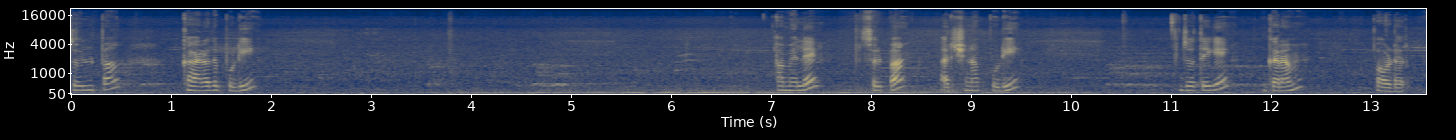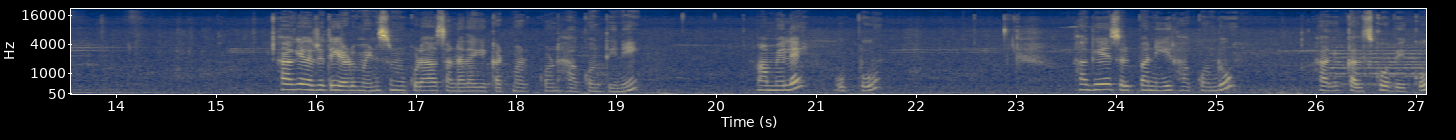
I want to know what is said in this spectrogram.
ಸ್ವಲ್ಪ ಖಾರದ ಪುಡಿ, ಆಮೇಲೆ ಸ್ವಲ್ಪ ಅರಿಶಿನ ಪುಡಿ, ಜೊತೆಗೆ ಗರಂ ಪೌಡರ್. ಹಾಗೆ ಅದ್ರ ಜೊತೆ ಎರಡು ಮೆಣಸನ್ನು ಕೂಡ ಸಣ್ಣದಾಗಿ ಕಟ್ ಮಾಡ್ಕೊಂಡು ಹಾಕ್ಕೊತೀನಿ ಆಮೇಲೆ ಉಪ್ಪು. ಹಾಗೆ ಸ್ವಲ್ಪ ನೀರು ಹಾಕ್ಕೊಂಡು ಹಾಗೆ ಕಲಸ್ಕೋಬೇಕು.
